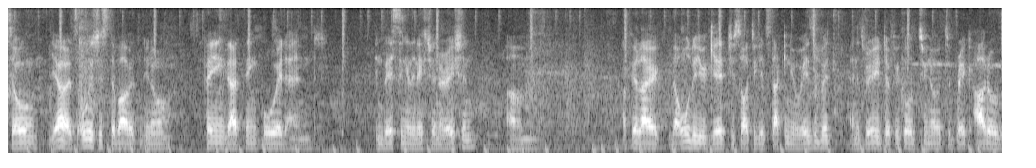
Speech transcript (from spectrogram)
So yeah, it's always just about, you know, paying that thing forward and investing in the next generation. Um, I feel like the older you get, you start to get stuck in your ways a bit, and it's very difficult, you know, to break out of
